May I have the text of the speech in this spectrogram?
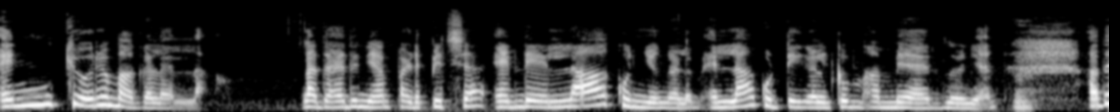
എനിക്കൊരു മകളല്ല. അതായത് ഞാൻ പഠിപ്പിച്ച എന്റെ എല്ലാ കുഞ്ഞുങ്ങളും എല്ലാ കുട്ടികൾക്കും അമ്മയായിരുന്നു ഞാൻ. അത്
